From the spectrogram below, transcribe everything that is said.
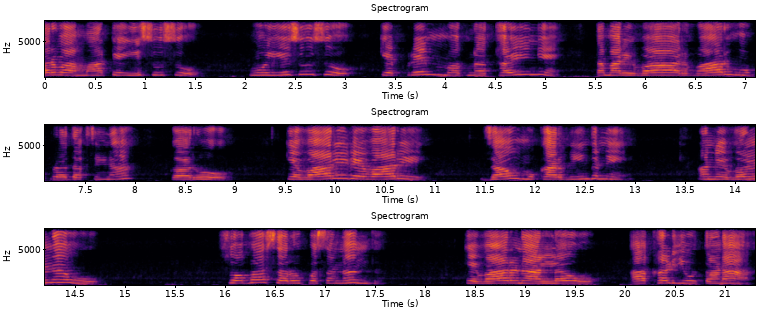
કરવા માટે ઈચ્છું છું. હું ઈચ્છું છું કે પ્રેમ મગ્ન થઈને તમારી વાર વાર હું પ્રદક્ષિણા કરું. કે વારે રે વારે જાઉં મુખાર વિંદને અને વર્ણવું શોભા સ્વરૂપ સનંદ. કે વારણા લવ આખડિયું તણા,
